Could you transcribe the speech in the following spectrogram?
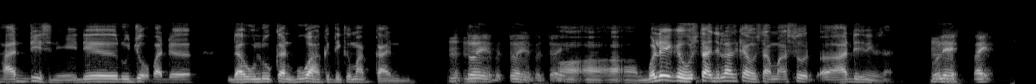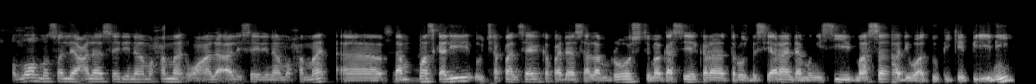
hadis ni dia rujuk pada dahulukan buah ketika makan. betul, betul, betul. Uh, uh, uh, uh. Boleh ke Ustaz jelaskan Ustaz maksud uh, hadis ni Ustaz? Boleh. Baik. Allahumma salli ala Sayyidina Muhammad wa ala ali Sayyidina Muhammad. Uh, pertama sekali ucapan saya kepada Salam Bros. Terima kasih kerana terus bersiaran dan mengisi masa di waktu PKP ini.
